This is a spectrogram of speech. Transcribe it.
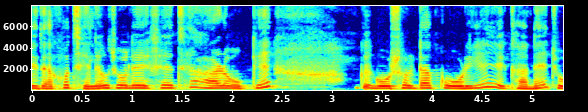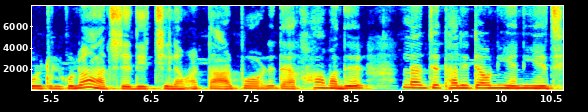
এই দেখো ছেলেও চলে এসেছে আর ওকে ওকে গোসলটা করিয়ে এখানে চুল টুলগুলো আঁচড়ে দিচ্ছিলাম। আর তারপরে দেখো আমাদের লাঞ্চের থালিটাও নিয়ে নিয়েছি,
